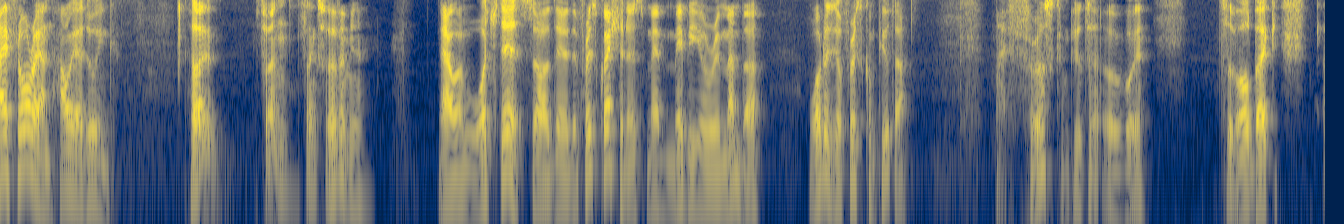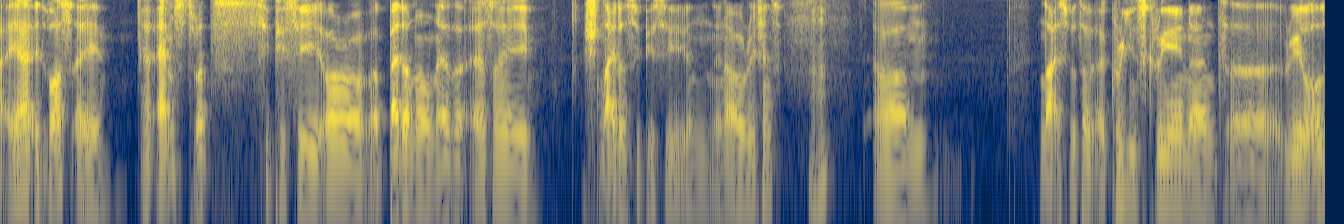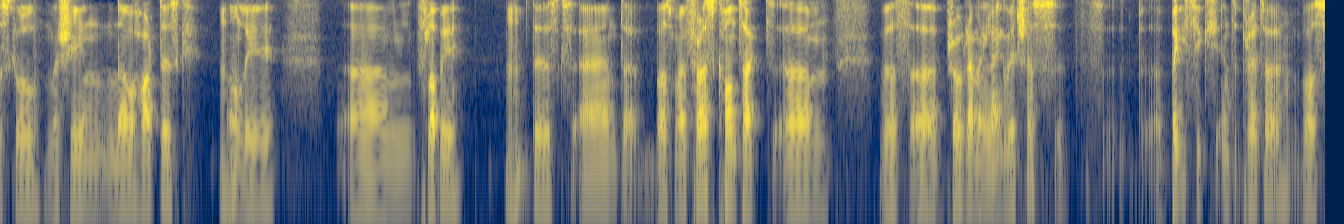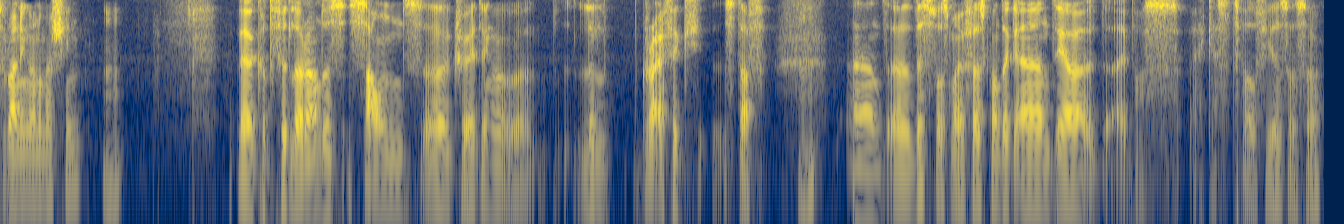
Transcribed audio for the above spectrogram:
Hi, Florian. How are you doing? Hi, fine. Thanks for having me. Now, well, watch this. So the the first question is maybe, maybe you remember what is your first computer? My first computer. Oh boy, it's a while back. Uh, yeah, it was a, a Amstrad CPC, or better known as a, as a Schneider CPC in in our regions. Um, nice with a, a green screen and a real old school machine. No hard disk, only um, floppy disks, and that was my first contact um, with uh, programming languages. A basic interpreter was running on a machine where I could fiddle around with sounds uh, creating or little graphic stuff. And uh, this was my first contact, and yeah, I was, I guess, 12 years or so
